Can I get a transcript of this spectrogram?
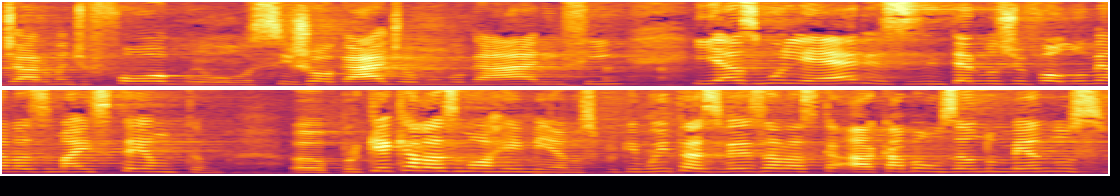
de, arma de fogo, se jogar de algum lugar, enfim. E as mulheres, em termos de volume, elas mais tentam. Uh, por que, que elas morrem menos? Porque muitas vezes elas acabam usando menos,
